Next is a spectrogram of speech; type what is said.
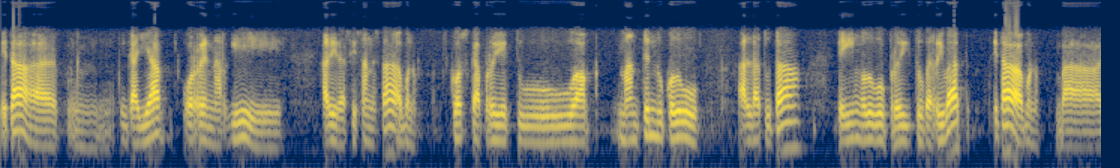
eta mm, gaia horren argi adiraz izan, ez da, bueno, koska proiektua mantenduko dugu aldatuta, egingo dugu proiektu berri bat, eta, bueno, ba,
